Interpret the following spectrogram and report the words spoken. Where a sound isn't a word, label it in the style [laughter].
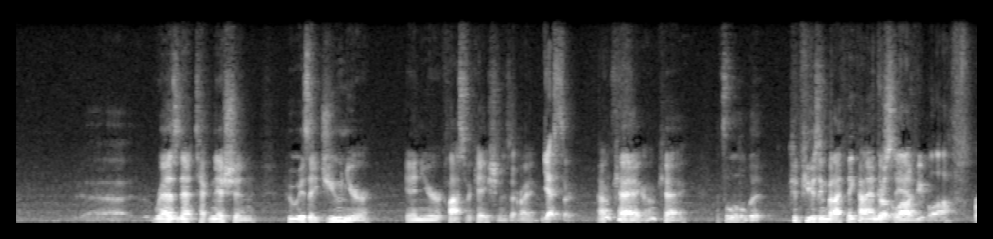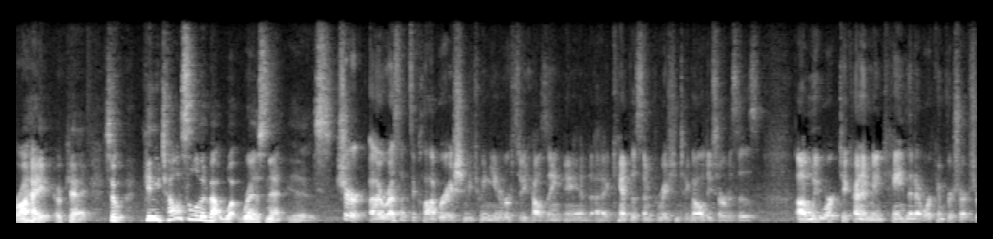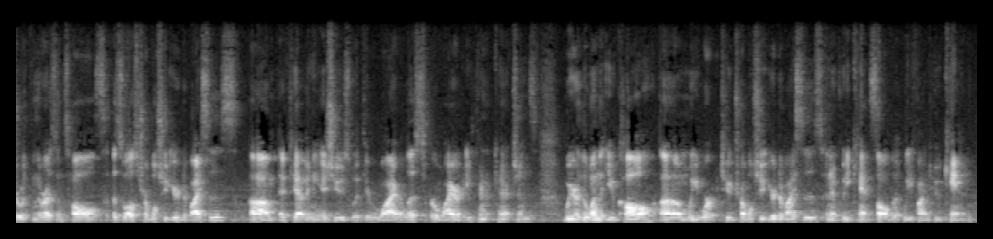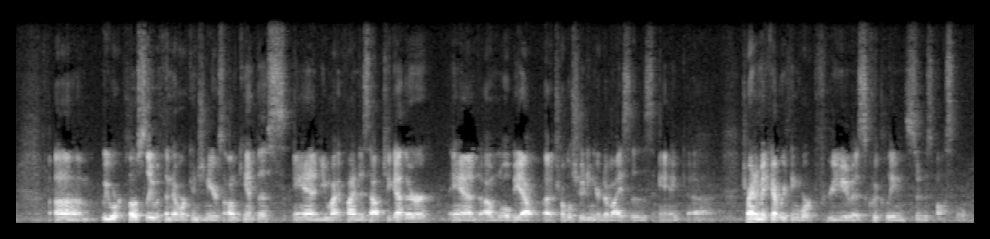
uh, ResNet technician who is a junior in your classification. Is that right? Yes, sir. Okay, okay. That's a little bit confusing, but I think I Throws understand. a lot of people off. Right, okay. So can you tell us a little bit about what ResNet is? Sure. Uh, ResNet's a collaboration between University Housing and uh, Campus Information Technology Services. Um, we work to kind of maintain the network infrastructure within the residence halls as well as troubleshoot your devices. Um, if you have any issues with your wireless or wired Ethernet connections, we are the one that you call. Um, we work to troubleshoot your devices, and if we can't solve it, we find who can. Um, we work closely with the network engineers on campus, and you might find us out together, and um, we'll be out uh, troubleshooting your devices and uh, trying to make everything work for you as quickly and as soon as possible.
